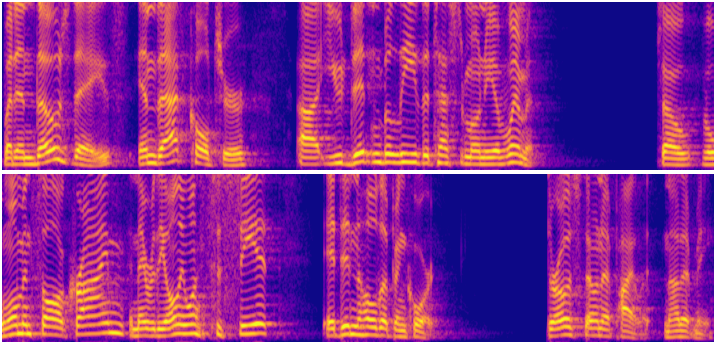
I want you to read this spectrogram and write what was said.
But in those days, in that culture, uh, you didn't believe the testimony of women. So if a woman saw a crime and they were the only ones to see it, it didn't hold up in court. Throw a stone at Pilate, not at me.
